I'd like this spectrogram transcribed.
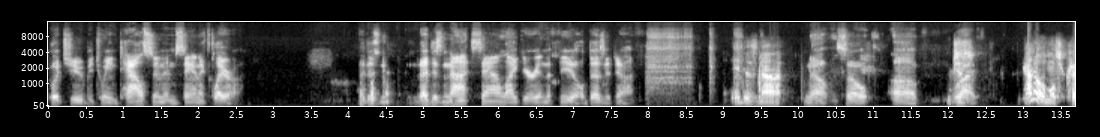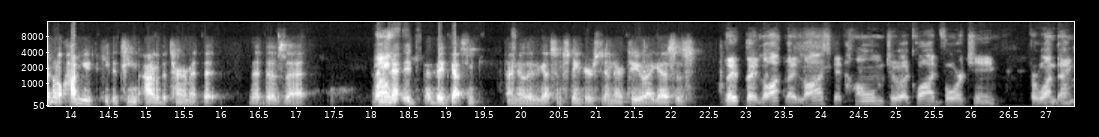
puts you between Towson and Santa Clara. That does that does not sound like you're in the field, does it, John? It does not. No. So, uh, Which right. is kind of almost criminal. How do you keep a team out of the tournament that that does that? Well, I mean, it, they've got some. I know they've got some stinkers in there too. I guess is they they lost they lost at home to a quad four team for one thing,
